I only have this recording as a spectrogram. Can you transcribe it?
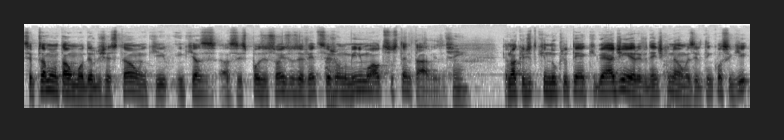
você precisa montar um modelo de gestão em que, em que as, as exposições e os eventos sejam, no mínimo, autossustentáveis. Sim. Eu não acredito que o núcleo tenha que ganhar dinheiro, evidente que não, mas ele tem que conseguir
